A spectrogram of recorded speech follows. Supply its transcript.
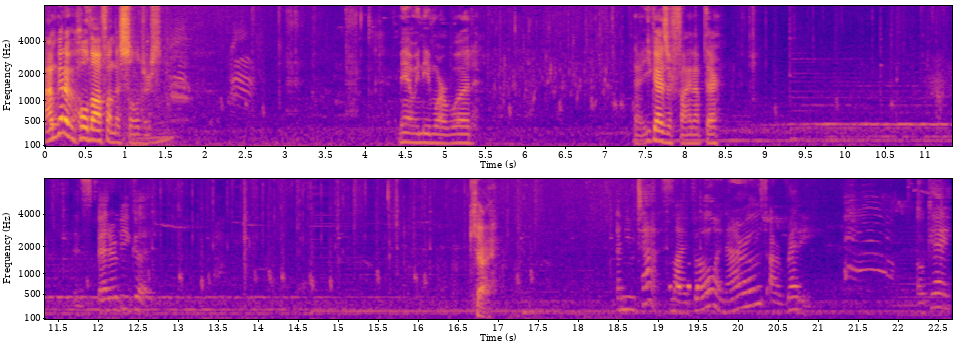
I'm gonna hold off on the soldiers. Man, we need more wood. Yeah, you guys are fine up there. This better be good. Okay. A new task. My bow and arrows are ready. Okay,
